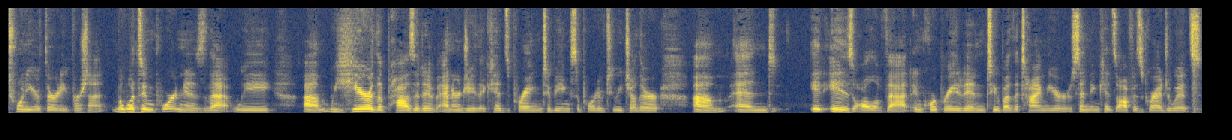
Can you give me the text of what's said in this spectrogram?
20 or 30%. But mm-hmm. what's important is that we um, we hear the positive energy that kids bring to being supportive to each other. Um, and it is all of that incorporated into by the time you're sending kids off as graduates,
